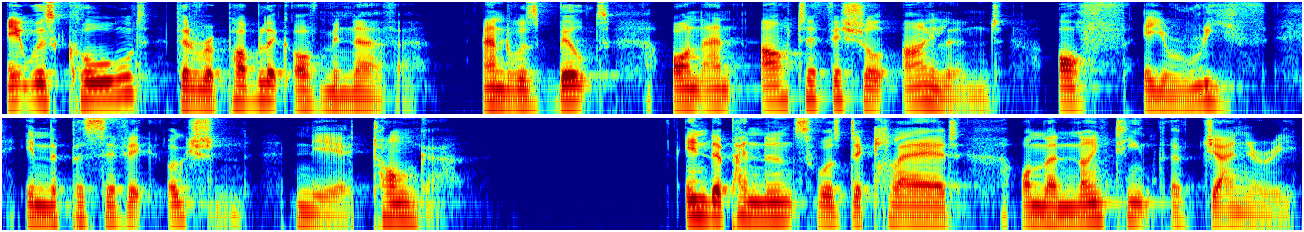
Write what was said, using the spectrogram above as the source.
It was called the Republic of Minerva and was built on an artificial island off a reef in the Pacific Ocean near Tonga. Independence was declared on the 19th of January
